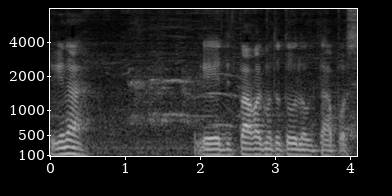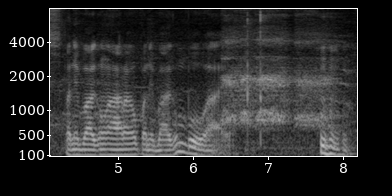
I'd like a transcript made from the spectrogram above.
Sige na. Mag-edit pa ako at matutulog. Tapos panibagong araw, panibagong buhay.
